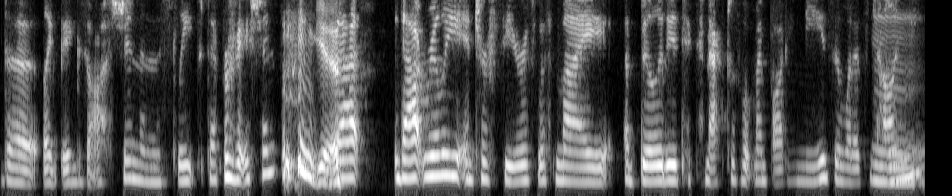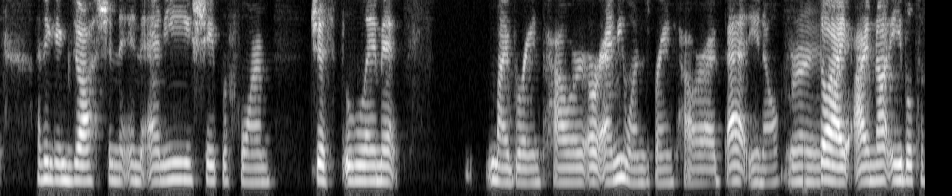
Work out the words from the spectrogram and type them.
the like the exhaustion and the sleep deprivation, yeah. that that really interferes with my ability to connect with what my body needs and what it's telling me. Mm, I think exhaustion in any shape or form just limits my brain power or anyone's brain power, I bet, you know. right. So I I'm not able to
